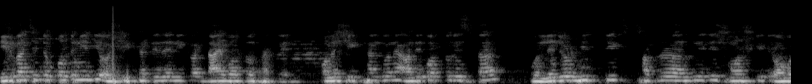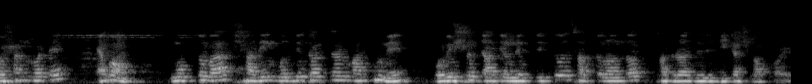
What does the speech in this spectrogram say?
নির্বাচিত প্রতিনিধিও শিক্ষার্থীদের নিকট দায়বদ্ধ থাকে। ফলে শিক্ষাঙ্গনে আধিপত্য বিস্তার ও লেজর ভিত্তিক ছাত্র রাজনীতির সংস্কৃতির অবসান ঘটে এবং মুক্তবাদ, স্বাধীন বুদ্ধিচর্চার মাধ্যমে ভবিষ্যৎ জাতীয় নেতৃত্ব ও ছাত্র রাজনীতির বিকাশ লাভ করে।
